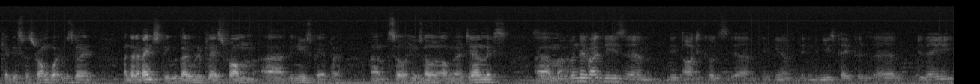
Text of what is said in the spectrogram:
Okay, this was wrong what he was doing, and then eventually we got him replaced from uh, the newspaper. Um, so he was no longer a journalist. So when they write these these articles, in, you know, in, in the newspapers, do they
